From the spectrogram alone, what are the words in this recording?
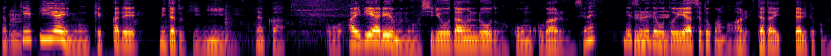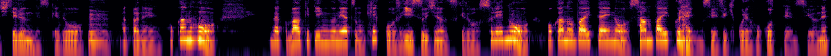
なんかうん KPI の結果で見たときに、なんか、こう、アイデアリウムの資料ダウンロードの項目があるんですよね。で、それでうんうんお問い合わせとかもある、いただいたりとかもしてるんですけど、うん。なんかね、他の、なんかマーケティングのやつも結構いい数字なんですけど、それの他の媒体の3倍くらいの成績、これ誇ってるんですよね。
